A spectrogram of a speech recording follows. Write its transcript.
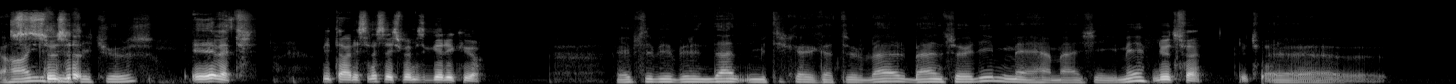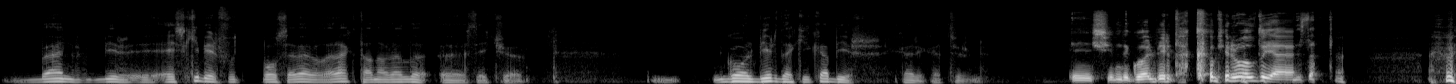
Hangisini Sözü- seçiyoruz? evet. Bir tanesini seçmemiz gerekiyor. Hepsi birbirinden müthiş karikatürler. Ben söyleyeyim mi hemen şeyimi? Lütfen. Lütfen. Ee, ben bir e, eski bir futbol sever olarak Tanoralı e, seçiyorum. Gol 1 dakika 1 karikatürünü. Ee, şimdi gol bir dakika bir oldu yani zaten.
